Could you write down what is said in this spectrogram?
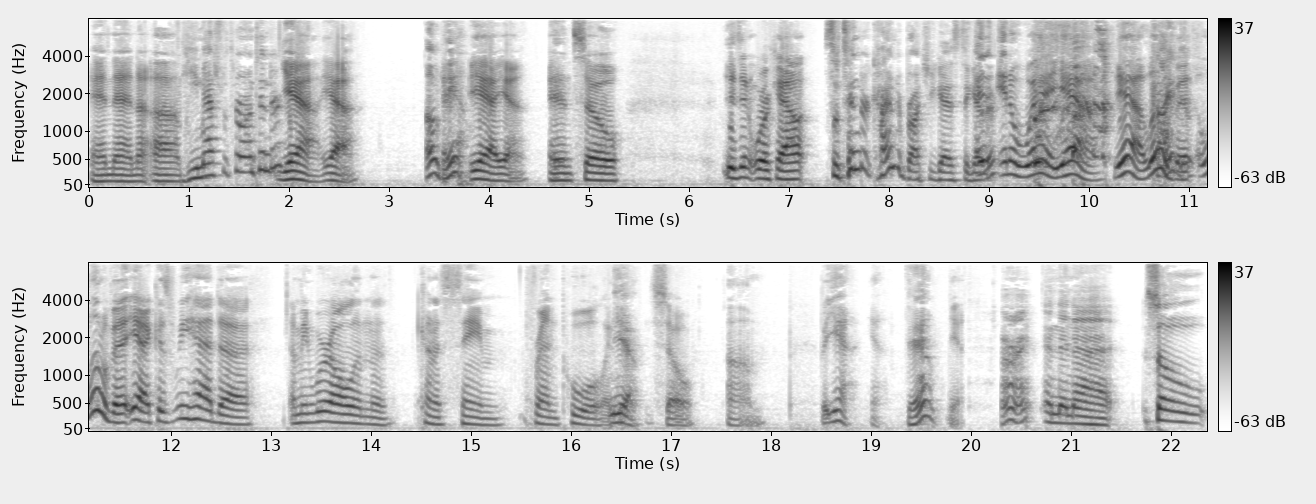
And then, um, He matched with her on Tinder. yeah, yeah, Oh, damn. yeah, yeah, and so it didn't work out. So Tinder kind of brought you guys together. In, in a way, yeah, yeah, a little bit, of. a little bit, yeah, because we had, uh, I mean, we're all in the kind of same friend pool, like, Yeah. So, um, but yeah, yeah, Damn. Yeah. All right. And then uh so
